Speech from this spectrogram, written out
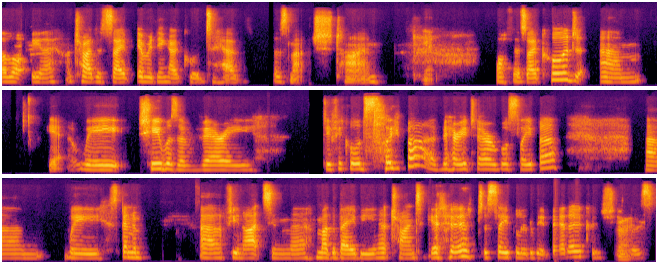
a lot you know i tried to save everything i could to have as much time yeah. off as i could um, yeah, we she was a very difficult sleeper, a very terrible sleeper. Um, we spent a, a, few nights in the mother baby unit trying to get her to sleep a little bit better because she right. was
